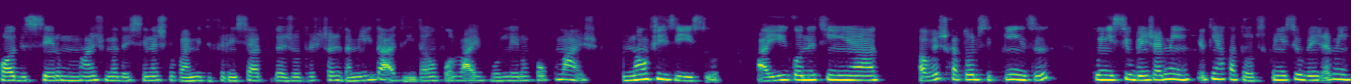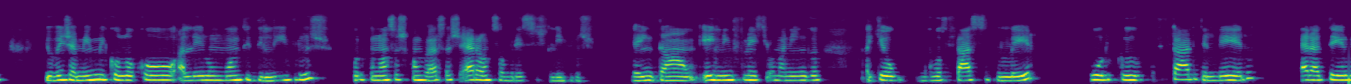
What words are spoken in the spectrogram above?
pode ser mais uma das cenas que vai me diferenciar das outras pessoas da minha idade. Então eu vou lá e vou ler um pouco mais. Não fiz isso. Aí quando eu tinha talvez 14, 15, conheci o Benjamin. Eu tinha 14, conheci o Benjamin. E o Benjamin me colocou a ler um monte de livros, porque nossas conversas eram sobre esses livros. Então, ele influenciou Maninga a que eu gostasse de ler, porque gostar de ler era ter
